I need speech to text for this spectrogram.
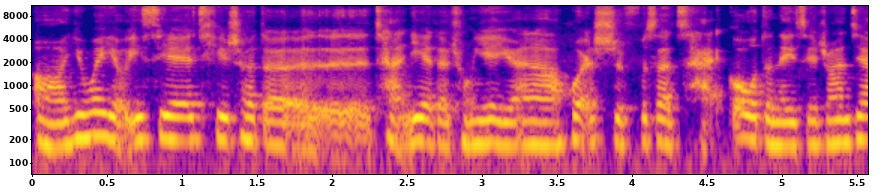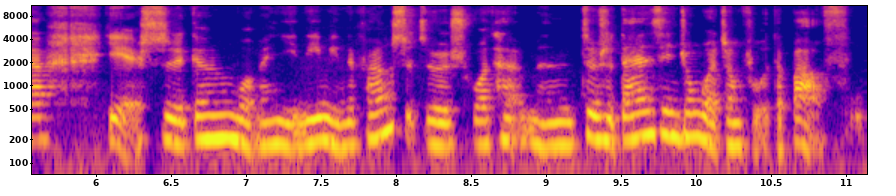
啊，因为有一些汽车的产业的从业员啊，或者是负责采购的那些专家，也是跟我们以匿名的方式，就是说他们就是担心中国政府的报复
